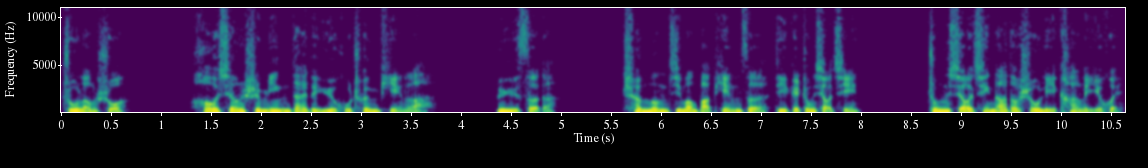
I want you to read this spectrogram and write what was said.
朱浪说。好像是明代的玉壶春瓶啊，绿色的。陈猛急忙把瓶子递给钟小琴，钟小琴拿到手里看了一会，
